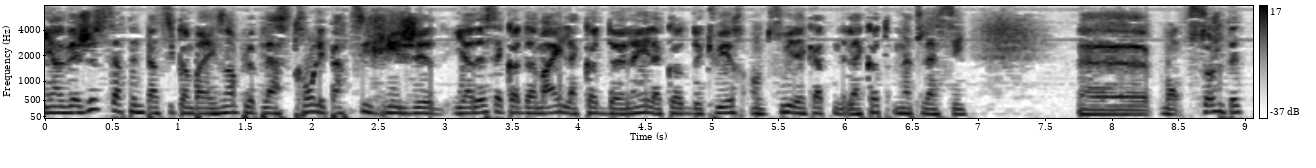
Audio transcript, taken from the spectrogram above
et il enlevait juste certaines parties, comme par exemple le plastron, les parties rigides. Il gardait sa cote de maille, la cote de lin, la cote de cuir en dessous et la cote, la cote matelassée. Euh, bon, ça, je vais peut-être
